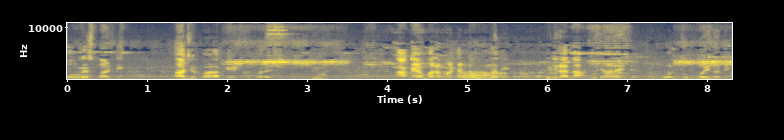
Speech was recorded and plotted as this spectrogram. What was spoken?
કોંગ્રેસ પાર્ટી ભાજપ વાળા કે એટલું કરે છે. આ કઈ અમારા માટે નવું નથી. ગુજરાત આખું જાણે છે પણ બોલતું કોઈ નથી.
